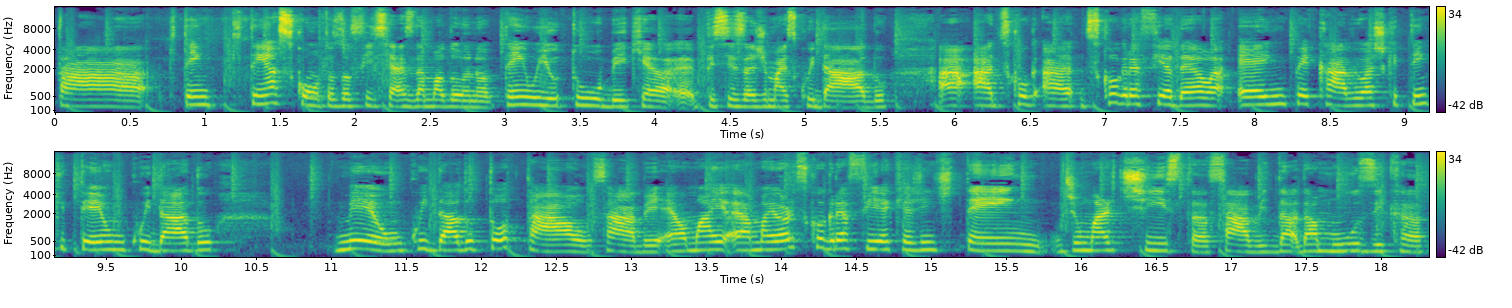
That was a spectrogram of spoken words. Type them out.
tá. Que tem, que tem as contas oficiais da Madonna. Tem o YouTube, que é- precisa de mais cuidado. A, a disco- a discografia dela é impecável. Acho que tem que ter um cuidado. Meu, um cuidado total, sabe? É, uma, é a maior discografia que a gente tem de uma artista, sabe? Da, da música.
